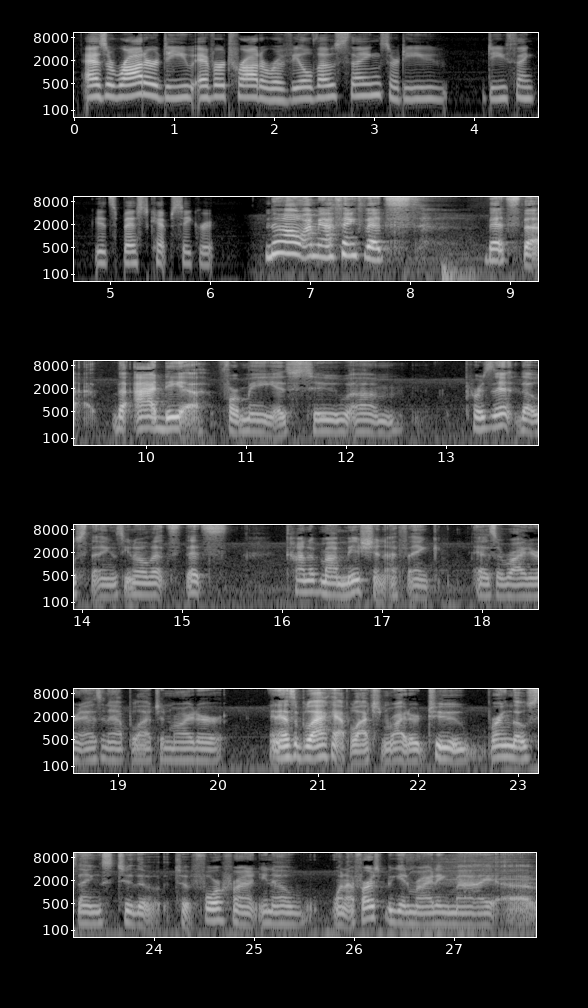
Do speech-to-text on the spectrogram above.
As a writer, do you ever try to reveal those things, or do you do you think it's best kept secret? No, I mean I think that's that's the the idea for me is to um, present those things. You know, that's that's kind of my mission. I think as a writer and as an Appalachian writer, and as a black Appalachian writer to bring those things to the to forefront. You know, when I first began writing, my uh,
